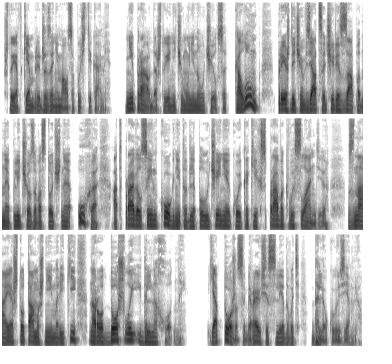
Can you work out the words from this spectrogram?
что я в Кембридже занимался пустяками. Неправда, что я ничему не научился. Колумб, прежде чем взяться через западное плечо за восточное ухо, отправился инкогнито для получения кое-каких справок в Исландию, зная, что тамошние моряки — народ дошлый и дальноходный. Я тоже собираюсь исследовать далекую землю.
